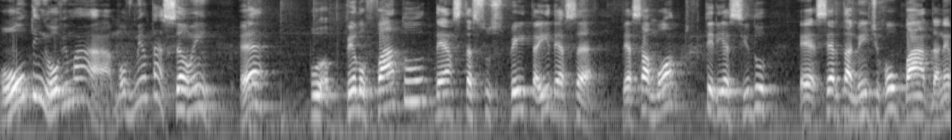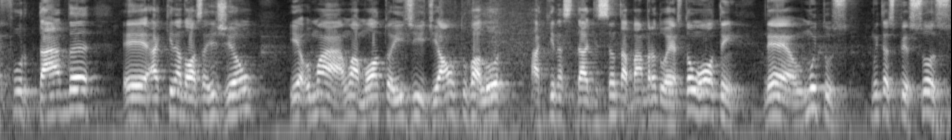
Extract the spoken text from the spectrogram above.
ontem houve uma movimentação, hein, é, por, pelo fato desta suspeita aí, dessa, dessa moto que teria sido é, certamente roubada, né, furtada é, aqui na nossa região, é uma, uma moto aí de, de alto valor aqui na cidade de Santa Bárbara do Oeste. Então ontem, né, muitos, muitas pessoas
